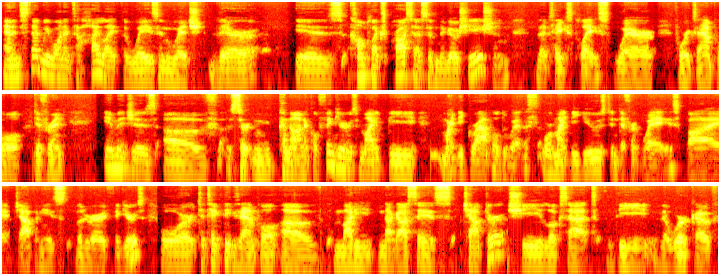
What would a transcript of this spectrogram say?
And instead, we wanted to highlight the ways in which there is complex process of negotiation that takes place, where, for example, different images of certain canonical figures might be might be grappled with or might be used in different ways by Japanese literary figures. Or to take the example of Mari Nagase's chapter, she looks at the the work of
